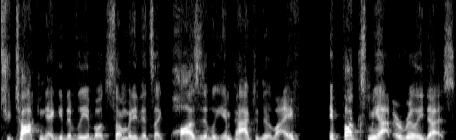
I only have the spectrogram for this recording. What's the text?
to talk negatively about somebody that's like positively impacted their life, it fucks me up. It really does.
